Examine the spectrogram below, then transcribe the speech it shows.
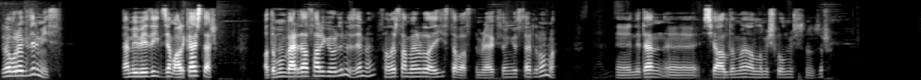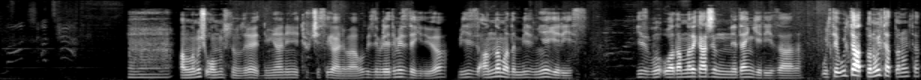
Şuna vurabilir miyiz? Ben bir base'e gideceğim arkadaşlar. Adamın verdiği hasarı gördünüz değil mi? Sanırsam ben orada Aegis de bastım. Reaksiyon gösterdim ama. e, neden e, şey aldığımı anlamış olmuşsunuzdur. Ee, Anlamış olmuşsunuzdur evet. Dünyanın en iyi Türkçesi galiba bu. Bizim redimiz de gidiyor. Biz anlamadım biz niye geriyiz? Biz bu, o adamlara karşı neden geriyiz abi? Ulti, ulti at bana, ulti at bana, ulti at.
